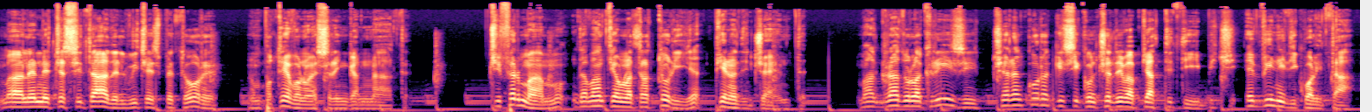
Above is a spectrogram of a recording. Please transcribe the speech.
ma le necessità del vice ispettore non potevano essere ingannate. Ci fermammo davanti a una trattoria piena di gente. Malgrado la crisi, c'era ancora chi si concedeva piatti tipici e vini di qualità.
